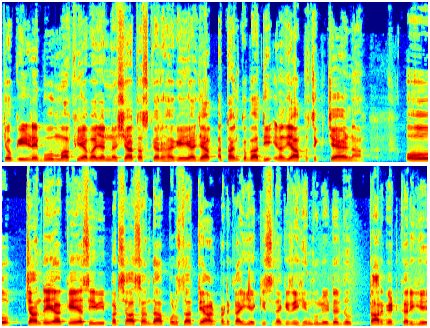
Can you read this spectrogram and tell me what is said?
ਕਿਉਂਕਿ ਜਿਹੜੇ ਬੂ ਮਾਫੀਆ ਵਾ ਜਾਂ ਨਸ਼ਾ ਤਸਕਰ ਹੈਗੇ ਆ ਜਾਂ ਆਤੰਕਵਾਦੀ, ਇਹਨਾਂ ਦੀ ਆਪਸ ਵਿੱਚ ਚੈਨ ਆ। ਉਹ ਚਾਹੁੰਦੇ ਆ ਕਿ ਅਸੀਂ ਵੀ ਪ੍ਰਸ਼ਾਸਨ ਦਾ ਪੁਲਿਸ ਦਾ ਧਿਆਨ ਭਟਕਾਈਏ ਕਿਸੇ ਨਾ ਕਿਸੇ ਹਿੰਦੂ ਲੀਡਰ ਨੂੰ ਟਾਰਗੇਟ ਕਰੀਏ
